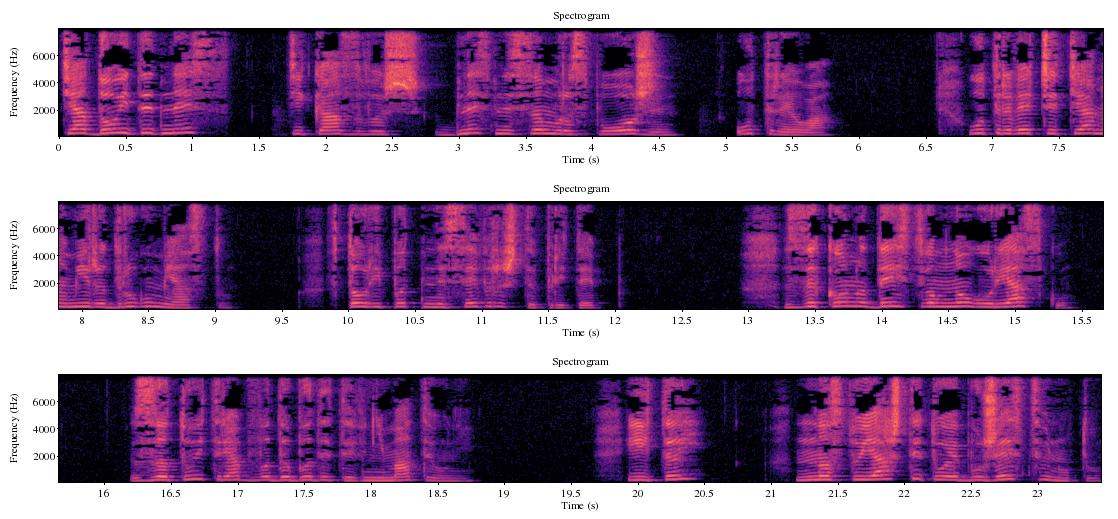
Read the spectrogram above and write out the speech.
Тя дойде днес, ти казваш, днес не съм разположен, утре ела. Утре вече тя намира друго място. Втори път не се връща при теб. Закона действа много рязко, зато и трябва да бъдете внимателни. И тъй, настоящето е божественото,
